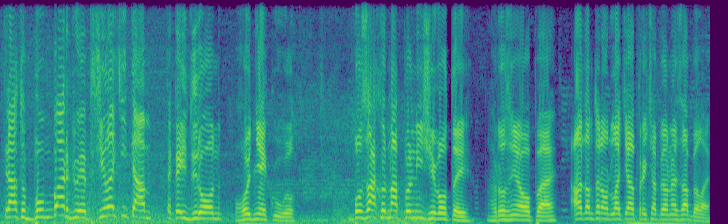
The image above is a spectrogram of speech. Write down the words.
která to bombarduje, přiletí tam, takový dron, hodně cool. Boss záchod má plný životy, hrozně OP, ale tam ten odletěl pryč, aby ho nezabili.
